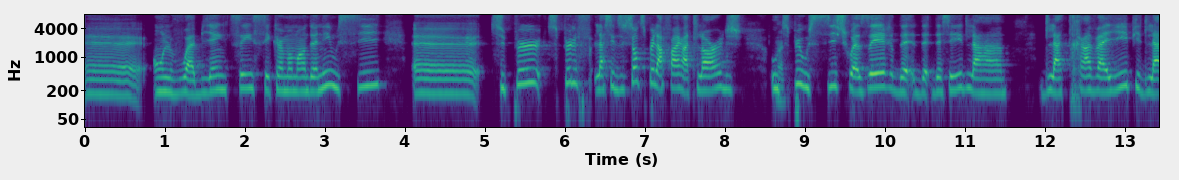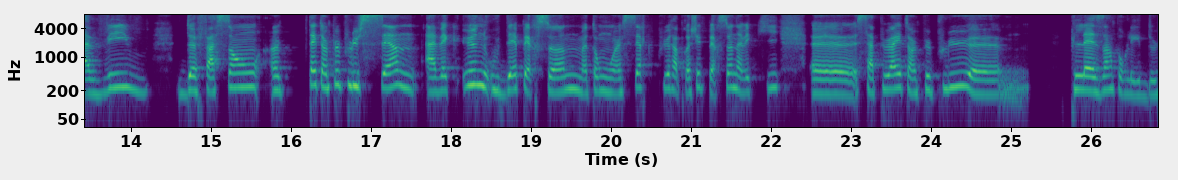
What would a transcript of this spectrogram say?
euh, on le voit bien, tu sais, c'est qu'à un moment donné aussi, euh, tu peux, tu peux le la séduction, tu peux la faire at large, ou Ouais. tu peux aussi choisir de- de- d'essayer de, la, de la travailler puis de la vivre de façon peut-être un peu plus saine avec une ou des personnes, mettons, ou un cercle plus rapproché de personnes avec qui euh, ça peut être un peu plus plaisant pour les deux,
